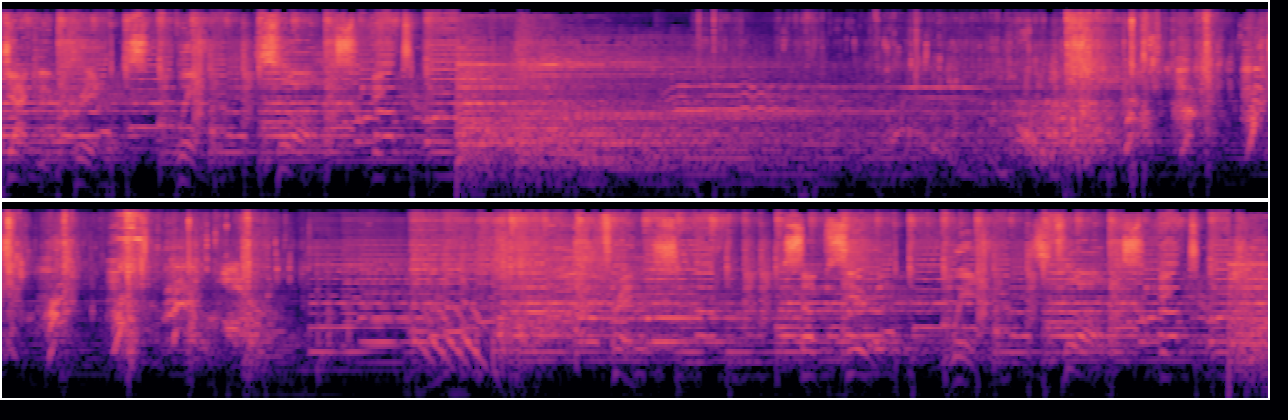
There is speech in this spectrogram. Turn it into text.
Jackie Briggs with flawless Victor. French Sub-Zero wins flawless Victor.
